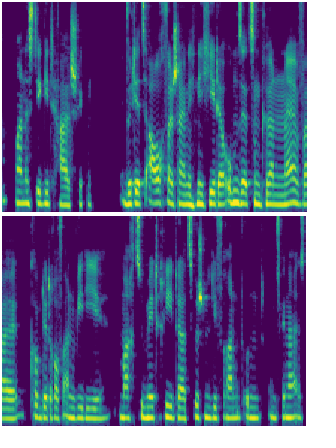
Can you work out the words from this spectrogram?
man es digital schicken. Wird jetzt auch wahrscheinlich nicht jeder umsetzen können, ne? weil kommt ja darauf an, wie die Machtsymmetrie da zwischen Lieferant und Empfänger ist.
